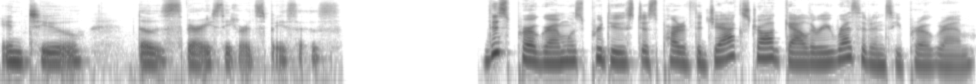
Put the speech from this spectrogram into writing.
into those very sacred spaces. This program was produced as part of the Jack Straw Gallery Residency Program.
